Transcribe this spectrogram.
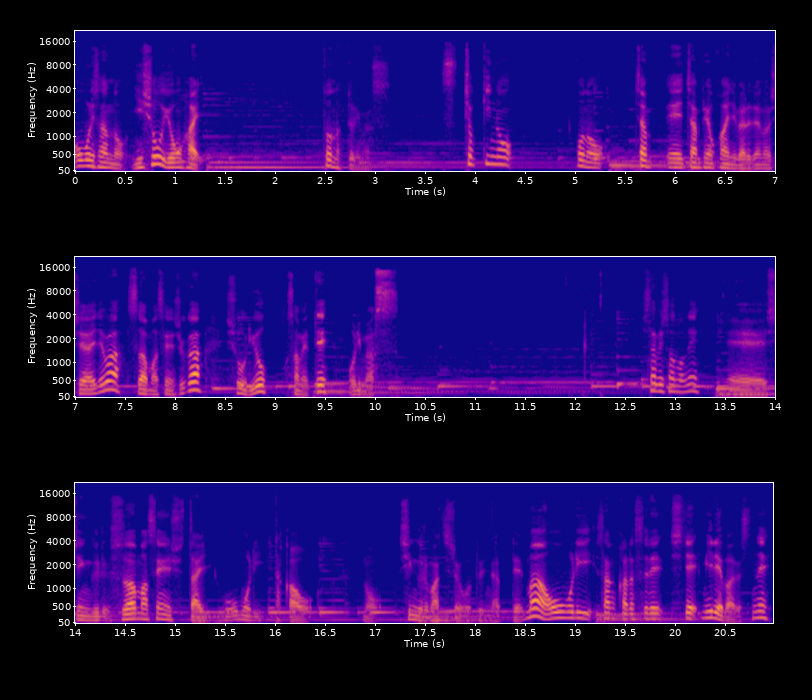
大森さんの2勝4敗となっております。直近のこのチャン,、えー、チャンピオンカーニバルでの試合では諏訪間選手が勝利を収めております久々のね、えー、シングル諏訪間選手対大森隆夫のシングルマッチということになってまあ大森さんからすれしてみればですね、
